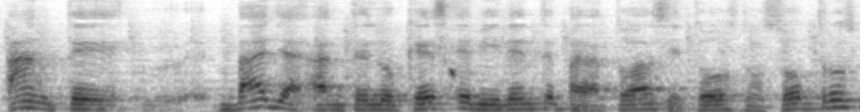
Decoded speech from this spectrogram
ante vaya, ante lo que es evidente para todas y todos nosotros,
